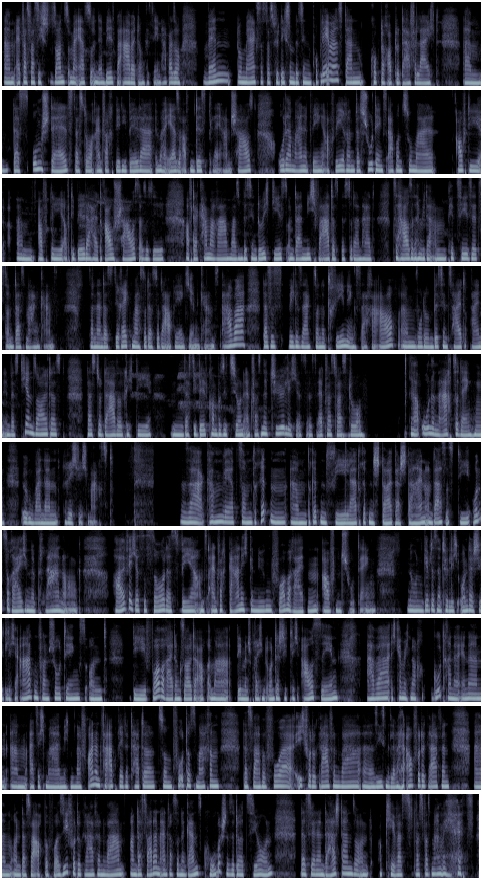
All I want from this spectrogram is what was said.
Ähm, etwas, was ich sonst immer erst so in der Bildbearbeitung gesehen habe. Also wenn du merkst, dass das für dich so ein bisschen ein Problem ist, dann guck doch, ob du da vielleicht ähm, das umstellst, dass du einfach dir die Bilder immer eher so auf dem Display anschaust oder meinetwegen auch während des Shootings ab und zu mal auf die, ähm, auf die, auf die Bilder halt rausschaust, also sie auf der Kamera mal so ein bisschen durchgehst und dann nicht wartest, bis du dann halt zu Hause dann wieder am PC sitzt und das machen kannst, sondern das direkt machst, sodass du da auch reagieren kannst. Aber das ist, wie gesagt, so eine Trainingssache auch, ähm, wo du ein bisschen Zeit rein investieren solltest, dass du da wirklich die, dass die Bildkomposition etwas Natürliches ist, etwas, was du ja, ohne nachzudenken irgendwann dann richtig machst. So, kommen wir zum dritten, ähm, dritten Fehler, dritten Stolperstein und das ist die unzureichende Planung. Häufig ist es so, dass wir uns einfach gar nicht genügend vorbereiten auf ein Shooting. Nun gibt es natürlich unterschiedliche Arten von Shootings und die Vorbereitung sollte auch immer dementsprechend unterschiedlich aussehen. Aber ich kann mich noch gut dran erinnern, ähm, als ich mal mich mit einer Freundin verabredet hatte zum Fotos machen. Das war bevor ich Fotografin war. Äh, sie ist mittlerweile auch Fotografin. Ähm, und das war auch bevor sie Fotografin war. Und das war dann einfach so eine ganz komische Situation, dass wir dann da standen so und okay, was, was, was machen wir jetzt?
